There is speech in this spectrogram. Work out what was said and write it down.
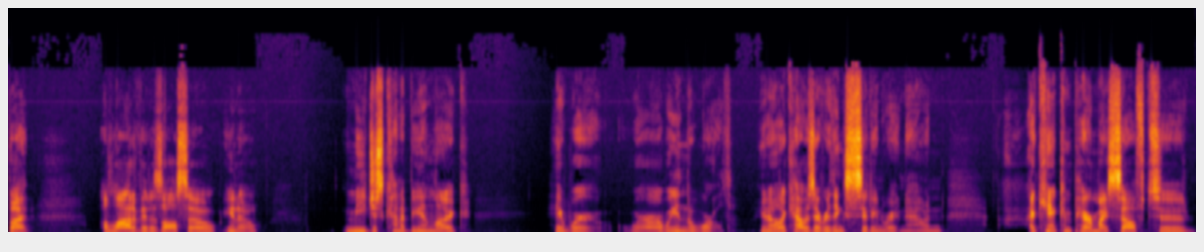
but a lot of it is also you know me just kind of being like hey where where are we in the world you know like how is everything sitting right now and I can't compare myself to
